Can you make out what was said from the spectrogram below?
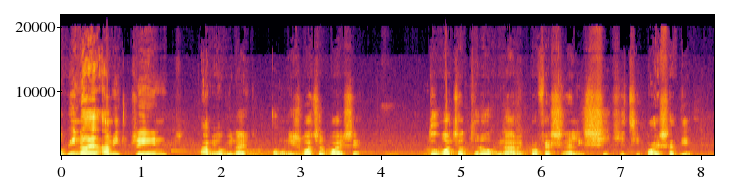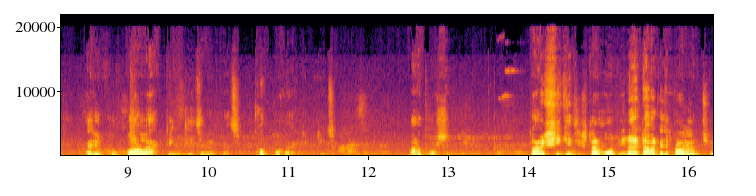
অভিনয় আমি ট্রেন্ড, আমি অভিনয় উনিশ বছর বয়সে, দু বছর ধরে অভিনয় আমি প্রফেশনালি শিখেছি পয়সা দিয়ে। একজন খুব বড় অ্যাক্টিং টিচারের কাছে, খুব বড় অ্যাক্টিং টিচার ভারতবর্ষে। তো আমি শিখেছি। সুতরাং অভিনয়টা আমার কাছে প্রবলেম ছিল।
